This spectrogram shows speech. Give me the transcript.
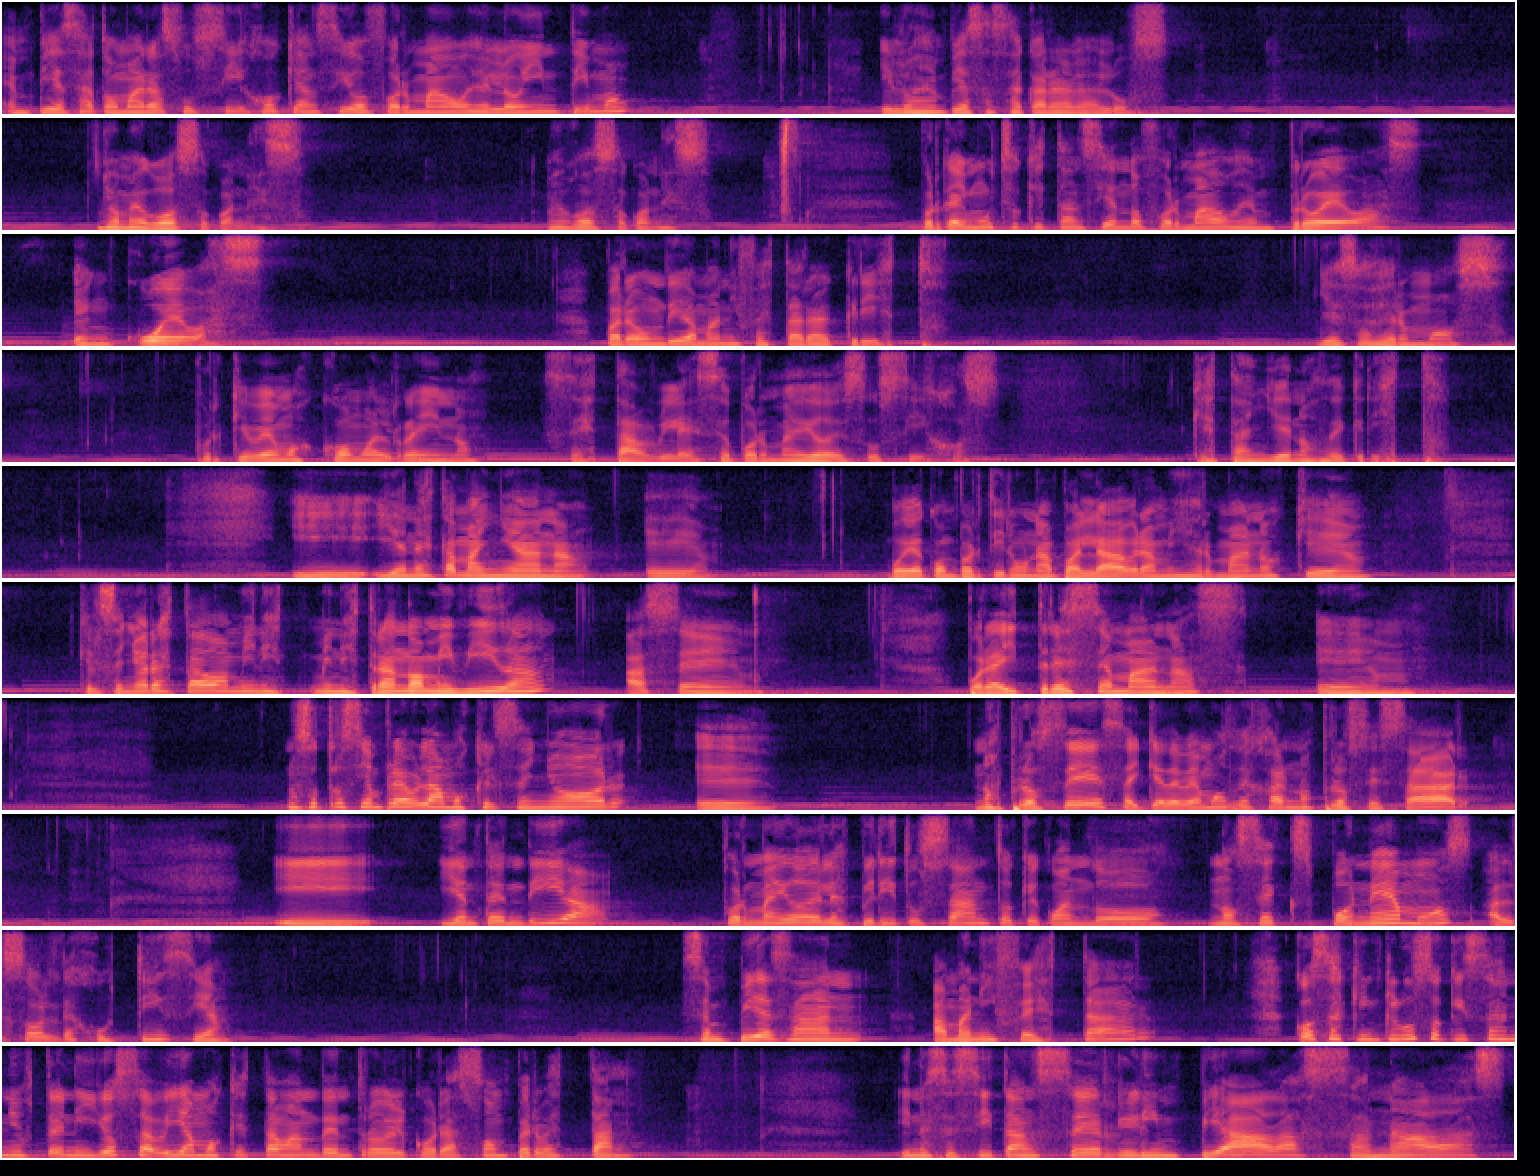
empieza a tomar a sus hijos que han sido formados en lo íntimo y los empieza a sacar a la luz. Yo me gozo con eso. Me gozo con eso. Porque hay muchos que están siendo formados en pruebas, en cuevas, para un día manifestar a Cristo. Y eso es hermoso, porque vemos cómo el reino se establece por medio de sus hijos, que están llenos de Cristo. Y, en esta mañana eh, voy a compartir una palabra, mis hermanos, que, que el Señor ha estado ministrando a mi vida hace por ahí tres semanas. Eh, nosotros siempre hablamos que el Señor eh, nos procesa y que debemos dejarnos procesar. Y entendía por medio del Espíritu Santo que cuando nos exponemos al sol de justicia, se empiezan a manifestar cosas que incluso quizás ni usted ni yo sabíamos que estaban dentro del corazón, pero están y necesitan ser limpiadas, sanadas.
